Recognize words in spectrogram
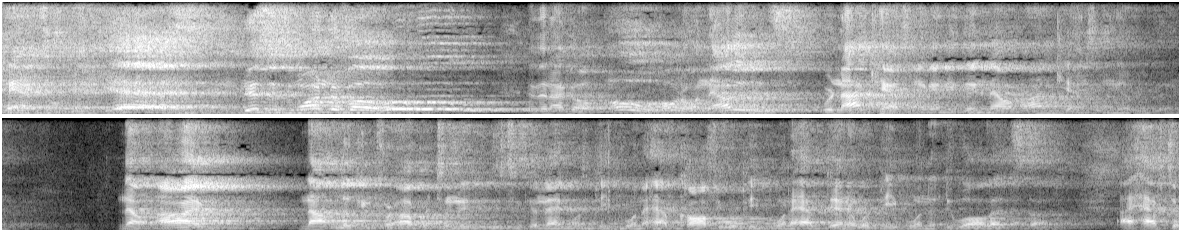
cancel, cancel. Yes, this is wonderful. Ooh. And then I go, oh, hold on. Now that we're not canceling anything, now I'm canceling everything. Now I'm not looking for opportunities to connect with people and to have coffee with people and to have dinner with people and to do all that stuff. I have to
